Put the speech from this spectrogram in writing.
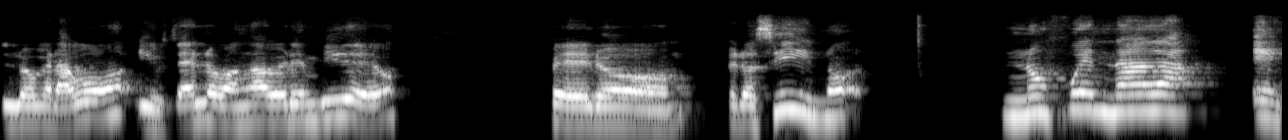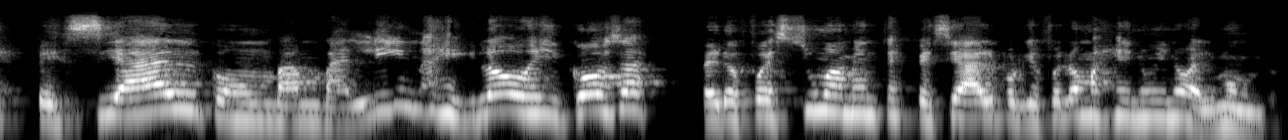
Lo grabó y ustedes lo van a ver en video, pero, pero sí, no, no fue nada especial con bambalinas y globos y cosas, pero fue sumamente especial porque fue lo más genuino del mundo.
